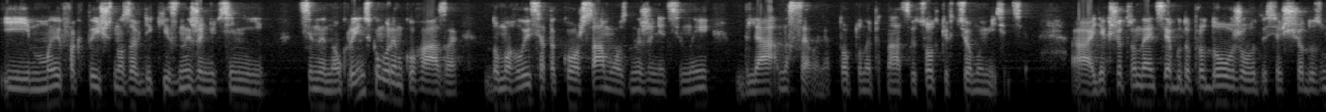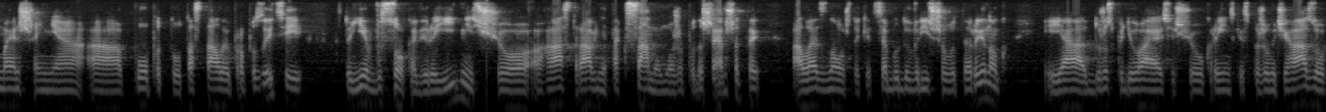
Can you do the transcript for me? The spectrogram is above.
і ми фактично завдяки зниженню ціні ціни на українському ринку газу домоглися такого ж самого зниження ціни для населення, тобто на 15% в цьому місяці. Якщо тенденція буде продовжуватися щодо зменшення попиту та сталої пропозиції, то є висока вірогідність, що газ травні так само може подешевшати, але знову ж таки це буде вирішувати ринок. І я дуже сподіваюся, що українські споживачі газу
